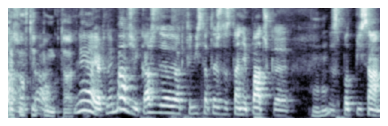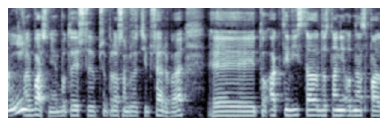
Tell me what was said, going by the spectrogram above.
tylko w tych tak. punktach? Nie, jak najbardziej. Każdy aktywista też dostanie paczkę z podpisami. Ale właśnie, bo to jeszcze, przepraszam, że Ci przerwę, yy, to aktywista dostanie od nas pa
